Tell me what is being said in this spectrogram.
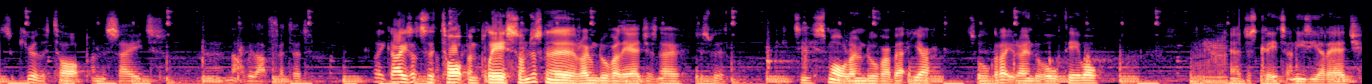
Secure the top and the sides, and that'll be that fitted. Right guys, that's the top in place, so I'm just going to round over the edges now, just with, you can see, small round over bit here. So we'll go right around the whole table, and it just creates an easier edge.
